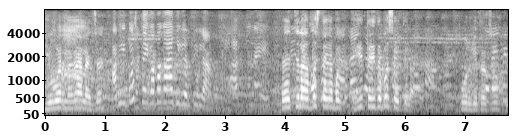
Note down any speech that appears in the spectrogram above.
ही वरनं घालायचं. अरे बसते का बघा आधी घर तिला? तर तिला बसतंय का बघ? तर इथं बसव तिला. पोरगी तर झोपली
